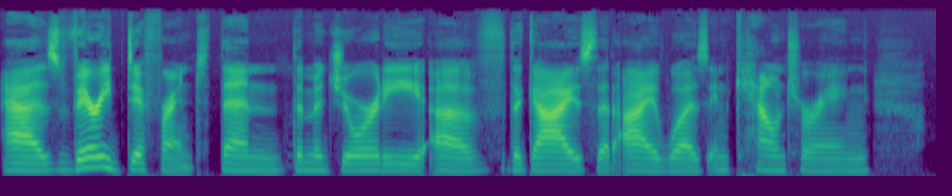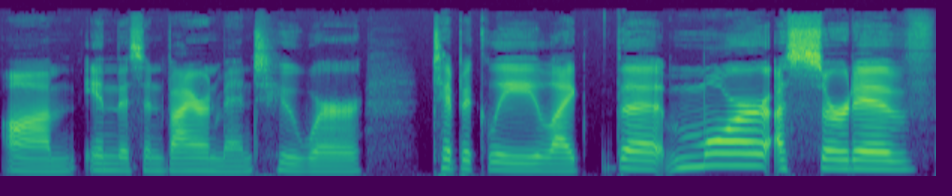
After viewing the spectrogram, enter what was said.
as very different than the majority of the guys that I was encountering um, in this environment who were typically like the more assertive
